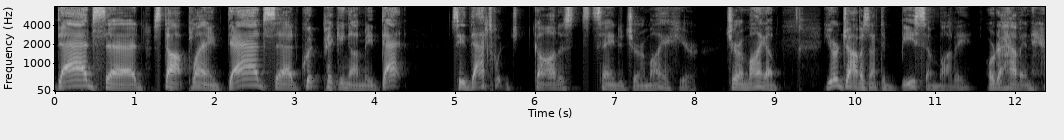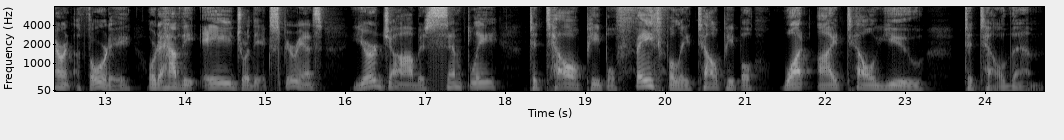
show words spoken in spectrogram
Dad said, stop playing. Dad said, quit picking on me. Dad, see, that's what God is saying to Jeremiah here. Jeremiah, your job is not to be somebody or to have inherent authority or to have the age or the experience. Your job is simply to tell people, faithfully tell people what I tell you to tell them.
